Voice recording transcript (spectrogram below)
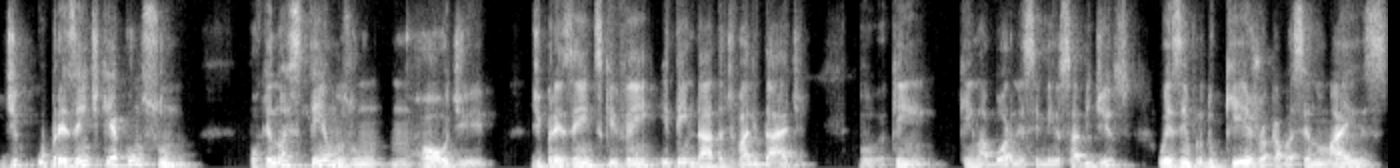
de o presente que é consumo, porque nós temos um, um hall de, de presentes que vem e tem data de validade, quem, quem labora nesse meio sabe disso, o exemplo do queijo acaba sendo mais,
